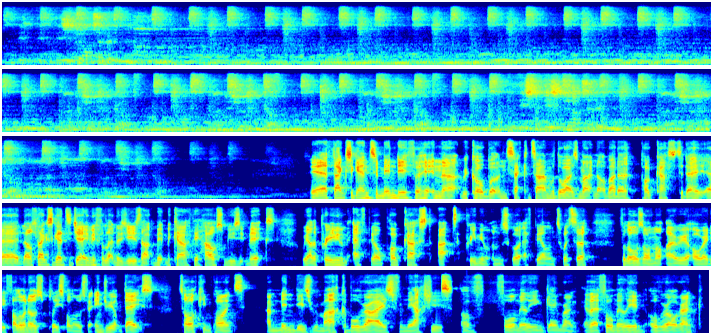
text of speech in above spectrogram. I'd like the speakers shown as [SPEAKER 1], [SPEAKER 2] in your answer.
[SPEAKER 1] It's got
[SPEAKER 2] Yeah, thanks again to Mindy for hitting that record button second time. Otherwise, might not have had a podcast today. Uh, no, thanks again to Jamie for letting us use that Mick McCarthy house music mix. We are the Premium FPL podcast at premium underscore FPL on Twitter. For those on not area already following us, please follow us for injury updates, talking points, and Mindy's remarkable rise from the ashes of four million game rank, uh, four million overall rank.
